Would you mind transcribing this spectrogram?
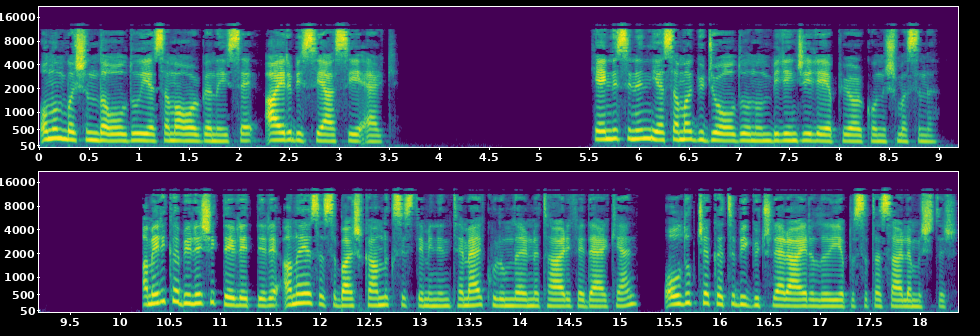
onun başında olduğu yasama organı ise ayrı bir siyasi erk. Kendisinin yasama gücü olduğunun bilinciyle yapıyor konuşmasını. Amerika Birleşik Devletleri Anayasası Başkanlık Sisteminin temel kurumlarını tarif ederken, oldukça katı bir güçler ayrılığı yapısı tasarlamıştır.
